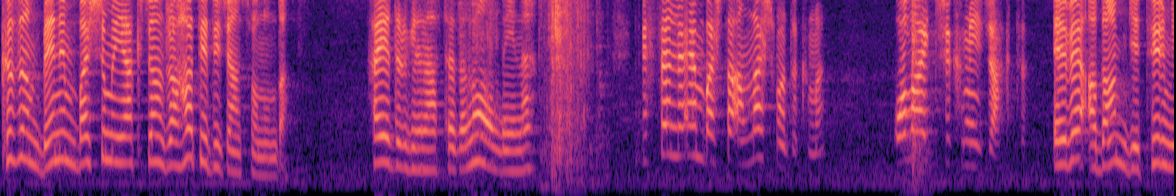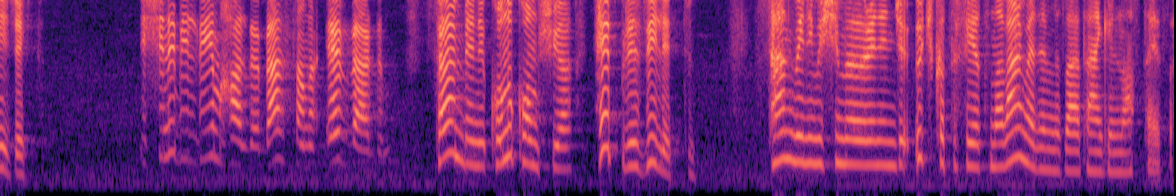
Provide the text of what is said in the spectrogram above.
Kızım benim başımı yakacaksın, rahat edeceksin sonunda. Hayırdır Gülnaz teyze ne oldu yine? Biz seninle en başta anlaşmadık mı? Olay çıkmayacaktı. Eve adam getirmeyecekti. İşini bildiğim halde ben sana ev verdim. Sen beni konu komşuya hep rezil ettin. Sen benim işimi öğrenince üç katı fiyatına vermedin mi zaten Gülnaz teyze?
